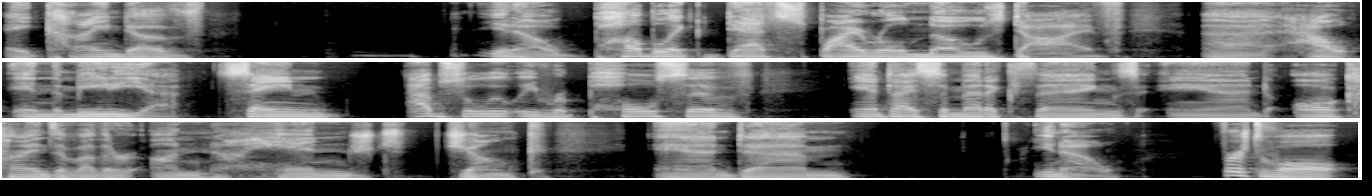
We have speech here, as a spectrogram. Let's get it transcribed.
a kind of, you know, public death spiral nosedive uh, out in the media, saying absolutely repulsive anti Semitic things and all kinds of other unhinged junk. And, um, you know, first of all,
